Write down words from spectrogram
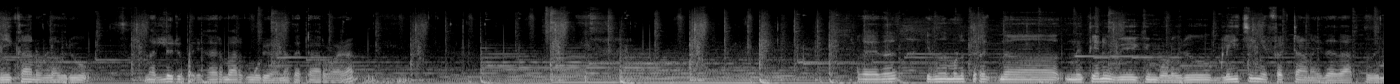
നീക്കാനുള്ള ഒരു നല്ലൊരു പരിഹാര മാർഗം കൂടിയാണ് കറ്റാർ വാഴ അതായത് ഇത് നമ്മൾ നിത്യേന ഉപയോഗിക്കുമ്പോൾ ഒരു ബ്ലീച്ചിങ് എഫക്റ്റാണ് ഇത് യഥാർത്ഥത്തിൽ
